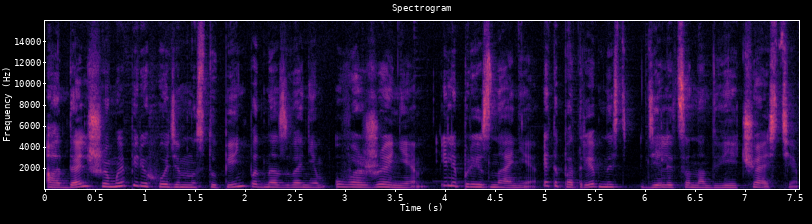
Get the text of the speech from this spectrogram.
А дальше мы переходим на ступень под названием названием уважение или признание. Эта потребность делится на две части.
